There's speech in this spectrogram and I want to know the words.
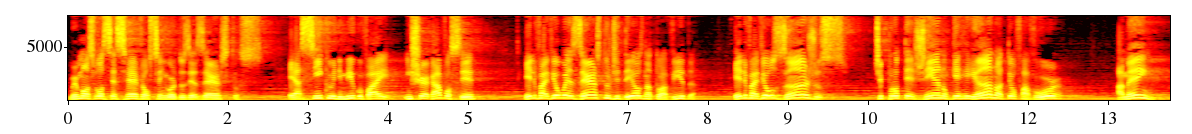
Meu irmão, se você serve ao Senhor dos exércitos, é assim que o inimigo vai enxergar você. Ele vai ver o exército de Deus na tua vida. Ele vai ver os anjos te protegendo, guerreando a teu favor. Amém?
